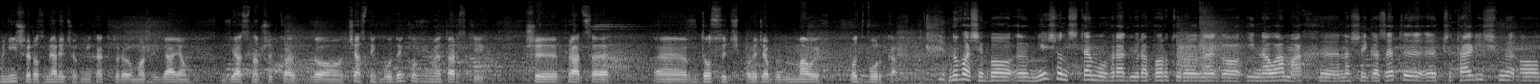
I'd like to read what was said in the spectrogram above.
mniejsze rozmiary ciągnika, które umożliwiają wjazd na przykład do ciasnych budynków inwentarskich czy pracę w dosyć powiedziałbym małych podwórkach. No właśnie, bo e, miesiąc temu w Radiu Raportu Rolnego i na łamach e, naszej gazety e, czytaliśmy o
